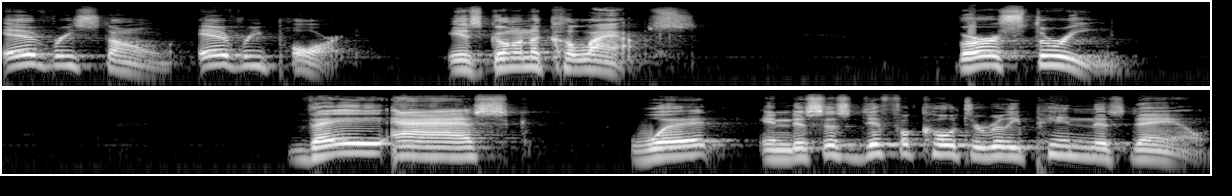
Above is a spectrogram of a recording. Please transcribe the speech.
Every stone, every part is going to collapse. Verse 3 they ask what, and this is difficult to really pin this down.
